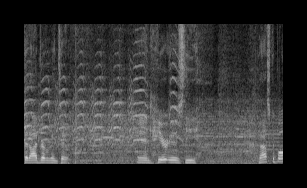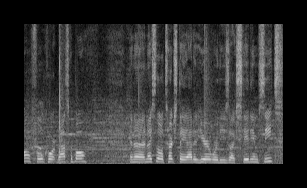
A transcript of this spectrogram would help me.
that I've ever been to. And here is the basketball, full court basketball. And a nice little touch they added here were these like stadium seats.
